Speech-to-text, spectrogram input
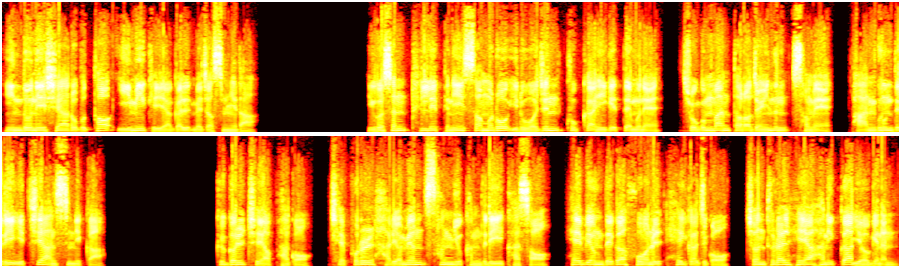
인도네시아로부터 이미 계약을 맺었습니다. 이것은 필리핀이 섬으로 이루어진 국가이기 때문에 조금만 떨어져 있는 섬에 반군들이 있지 않습니까? 그걸 제압하고 체포를 하려면 상륙함들이 가서 해병대가 후원을 해가지고 전투를 해야 하니까 여기는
